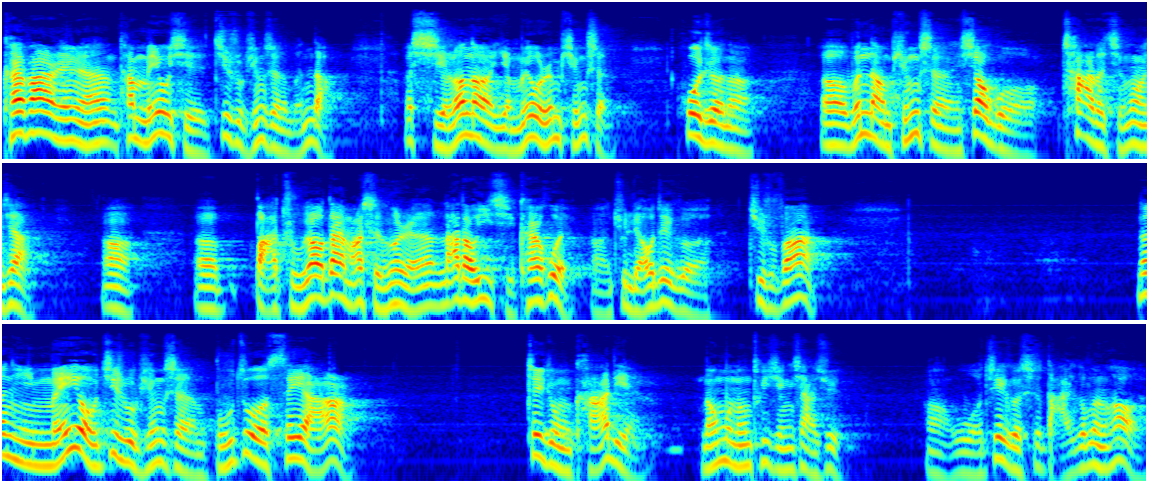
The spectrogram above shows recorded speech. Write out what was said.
开发人员他没有写技术评审的文档，写了呢也没有人评审，或者呢，呃，文档评审效果差的情况下，啊，呃，把主要代码审核人拉到一起开会啊，去聊这个技术方案。那你没有技术评审，不做 CR，这种卡点能不能推行下去？啊，我这个是打一个问号的，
